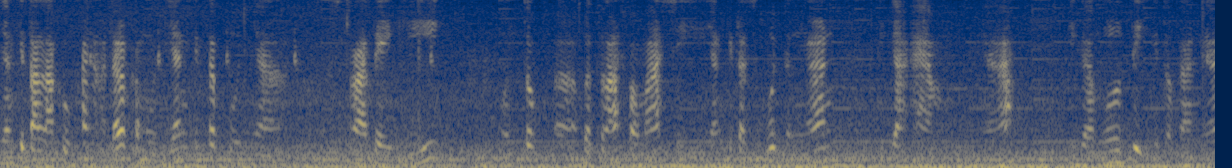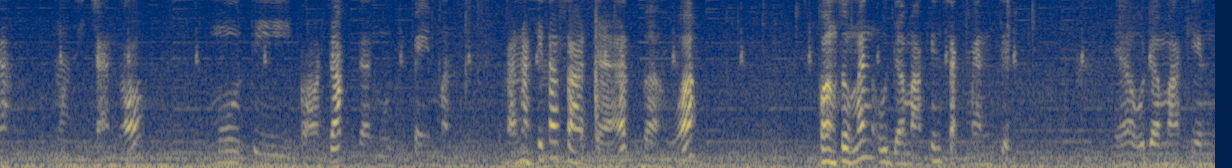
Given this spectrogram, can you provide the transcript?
yang kita lakukan adalah kemudian kita punya strategi untuk uh, bertransformasi yang kita sebut dengan 3M ya tiga multi gitu kan ya multi channel multi product dan multi payment karena kita sadar bahwa konsumen udah makin segmented ya udah makin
